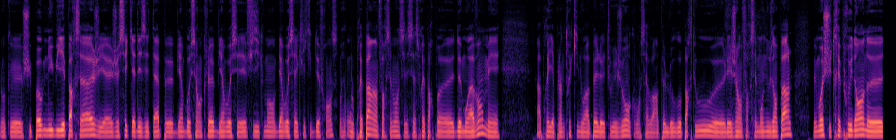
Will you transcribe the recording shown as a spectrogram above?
Donc euh, je suis pas obnubilé par ça. Euh, je sais qu'il y a des étapes, euh, bien bosser en club, bien bosser physiquement, bien bosser avec l'équipe de France. On le prépare, hein, forcément, ça se prépare pas deux mois avant, mais après il y a plein de trucs qui nous rappellent tous les jours. On commence à voir un peu le logo partout. les gens forcément nous en parlent. Mais moi je suis très prudent de,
